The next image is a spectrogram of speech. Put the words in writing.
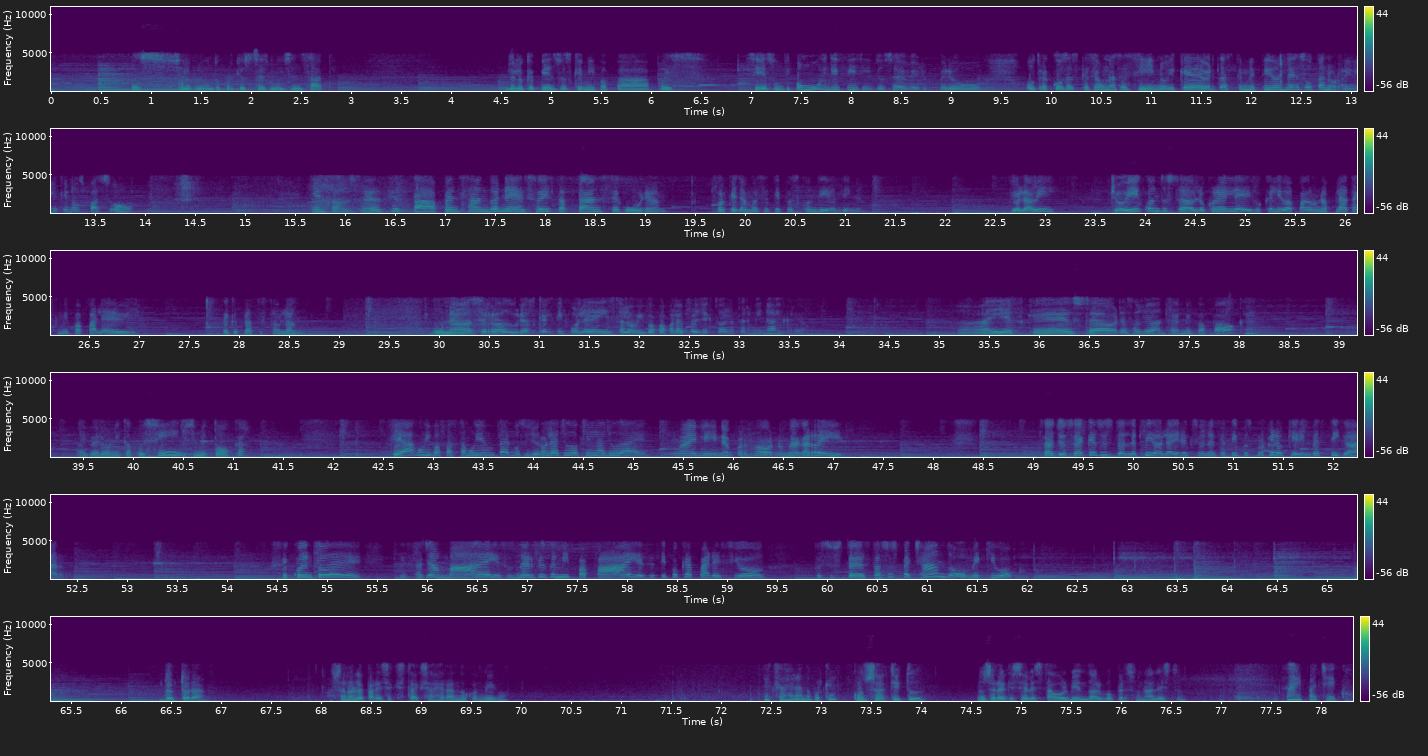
pues se lo pregunto porque usted es muy sensata. Yo lo que pienso es que mi papá, pues, sí, es un tipo muy difícil, yo sé, ver, pero otra cosa es que sea un asesino y que de verdad esté metido en eso tan horrible que nos pasó. Y entonces, si está pensando en eso y está tan segura, ¿por qué llamó a ese tipo escondido, Lina? Yo la vi. Yo vi cuando usted habló con él le dijo que le iba a pagar una plata que mi papá le debía. ¿De qué plata está hablando? Unas cerraduras que el tipo le instaló a mi papá para el proyecto de la terminal, creo. Ay, ¿es que usted ahora es ayudante de mi papá o qué? Ay, Verónica, pues sí, si me toca. ¿Qué hago? Mi papá está muy enfermo. Si yo no le ayudo, ¿quién le ayuda a él? Ay, Lina, por favor, no me haga reír. O sea, yo sé que si usted le pidió la dirección a ese tipo es porque lo quiere investigar. Ese cuento de, de esa llamada y esos nervios de mi papá y ese tipo que apareció, pues usted está sospechando o me equivoco. Doctora, ¿a usted no le parece que está exagerando conmigo? ¿Exagerando por qué? ¿Con su actitud? ¿No será que se le está volviendo algo personal esto? Ay, Pacheco,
